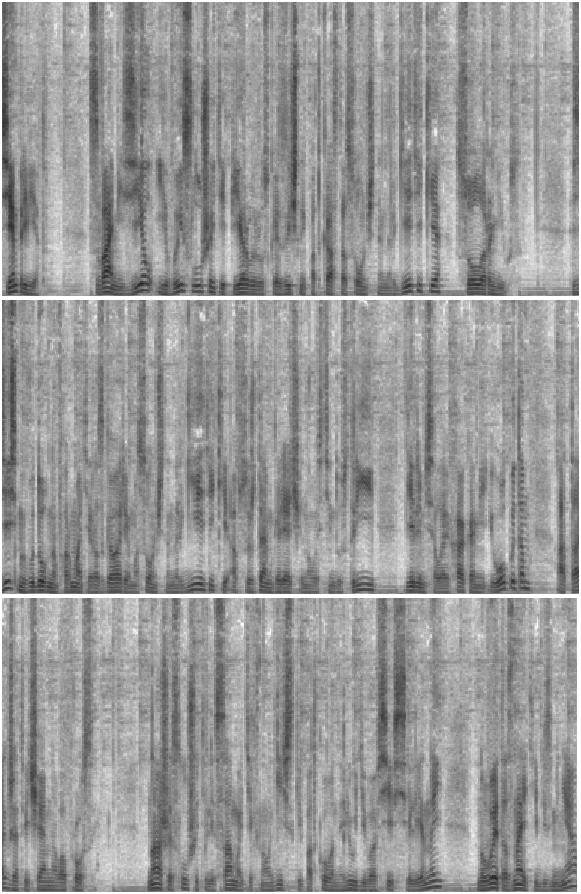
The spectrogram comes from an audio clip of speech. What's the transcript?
Всем привет! С вами Зел и вы слушаете первый русскоязычный подкаст о солнечной энергетике Solar News. Здесь мы в удобном формате разговариваем о солнечной энергетике, обсуждаем горячие новости индустрии, делимся лайфхаками и опытом, а также отвечаем на вопросы. Наши слушатели самые технологически подкованные люди во всей вселенной, но вы это знаете и без меня,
